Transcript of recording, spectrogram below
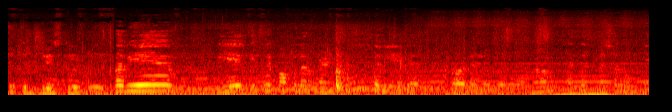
Чуть-чуть близко. मतलब ये ये इतने पॉपुलर ब्रांड हैं तो ये है ऑर्गेनाइजेशन हम ऐसे स्पेशल देखते हैं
